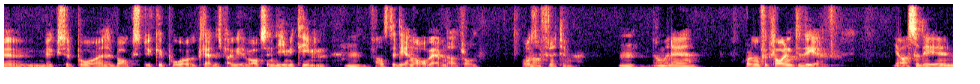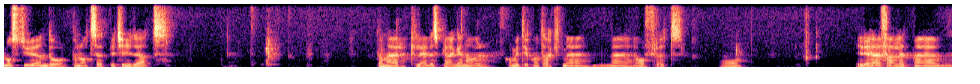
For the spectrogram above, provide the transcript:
eh, byxor på, eller bakstycke på klädesplagg avseende Jimmy Tim Mm. fanns det DNA-vävnad från. Från offret, ja. Mm. Jo, men det... Har du någon förklaring till det? Ja, alltså det måste ju ändå på något sätt betyda att de här klädesplaggen har kommit i kontakt med, med offret. Och I det här fallet med,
